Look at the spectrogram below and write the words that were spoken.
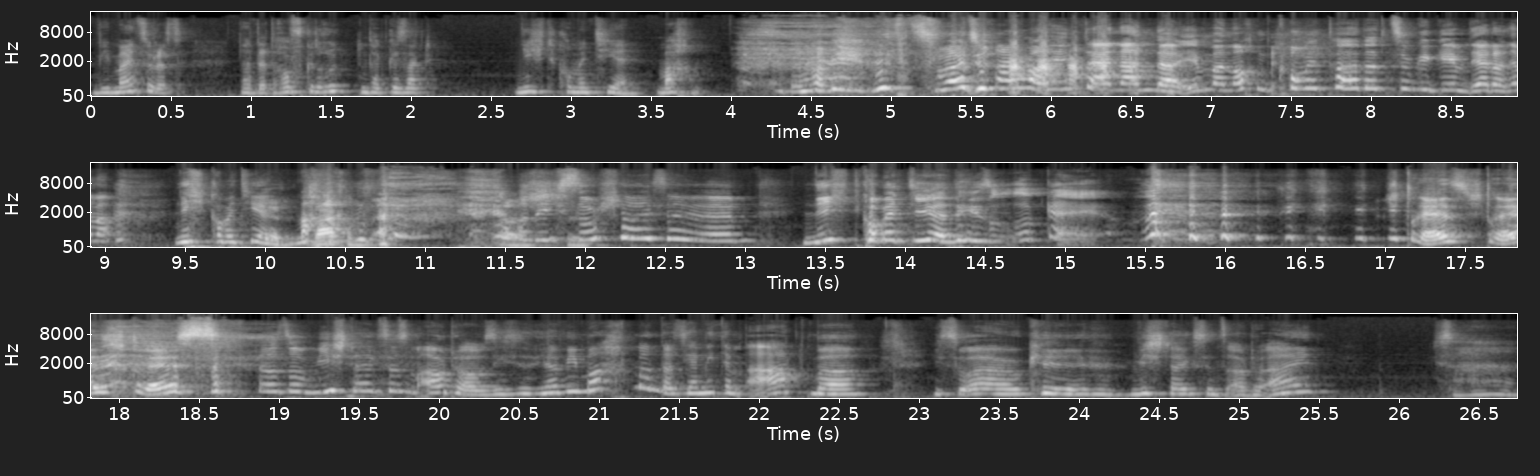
wie meinst du das? Dann hat er drauf gedrückt und hat gesagt, nicht kommentieren, machen. Dann habe ich zwei, dreimal hintereinander immer noch einen Kommentar dazu gegeben, der dann immer, nicht kommentieren, machen. Machen. Oh, Und ich so, scheiße, ähm, nicht kommentieren. Ich so, okay. Stress, Stress, Stress. Also, wie steigst du aus dem Auto aus? Ich so, ja, wie macht man das? Ja, mit dem Atmer. Ich so, ah, okay. Wie steigst du ins Auto ein? Ich so, ah.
